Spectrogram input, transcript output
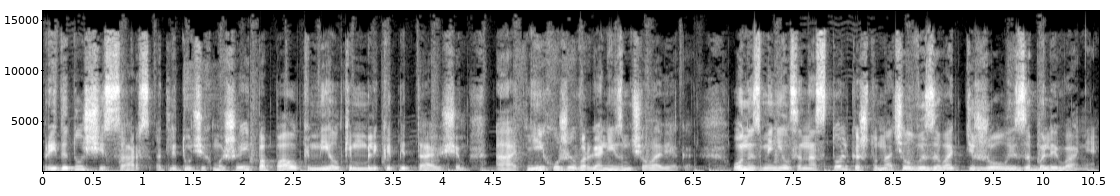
Предыдущий SARS от летучих мышей попал к мелким млекопитающим, а от них уже в организм человека. Он изменился настолько, что начал вызывать тяжелые заболевания.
